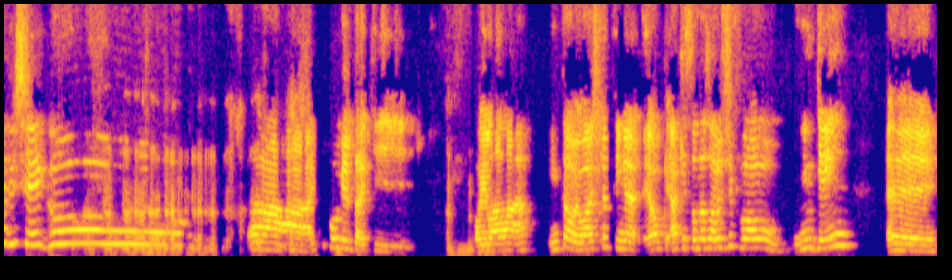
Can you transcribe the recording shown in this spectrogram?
ele chegou! ah, que bom que ele tá aqui. Oi, lá, lá. Então, eu acho que assim, é, é a questão das horas de voo. Ninguém é,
